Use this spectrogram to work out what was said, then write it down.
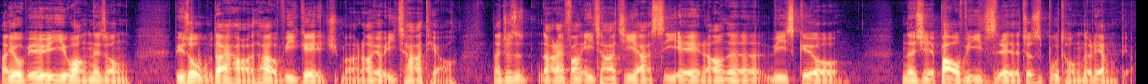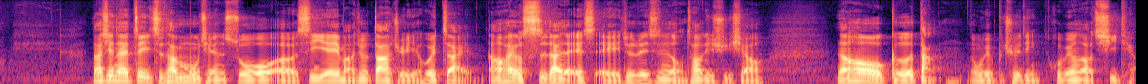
那有别于以往那种，比如说五代好了，它有 V gauge 嘛，然后有一叉条，那就是拿来放一叉 G 啊 CA，然后呢 V skill 那些爆 V 之类的，就是不同的量表。那现在这一次，他们目前说，呃，C A 嘛，就大绝也会在，然后还有四代的 S A，就类似那种超级取消，然后格挡，我也不确定会不会用到气条，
